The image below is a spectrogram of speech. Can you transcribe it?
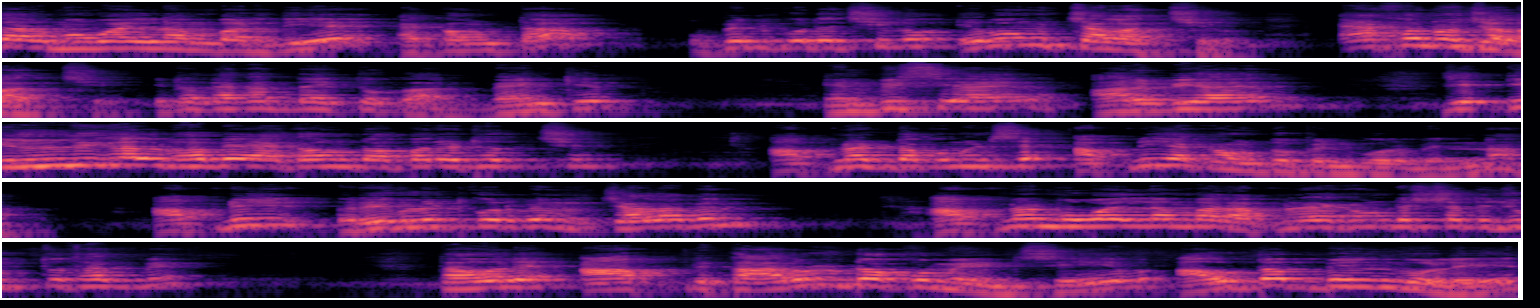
তার মোবাইল নাম্বার দিয়ে অ্যাকাউন্টটা ওপেন করেছিল এবং চালাচ্ছিল, এখনও চালাচ্ছে। এটা দেখার দায়িত্ব কার? ব্যাংকের এনপিসিআইয়ের আরবিআইয়ের, যে ইললিগালভাবে অ্যাকাউন্ট অপারেট হচ্ছে। আপনার ডকুমেন্টসে আপনি অ্যাকাউন্ট ওপেন করবেন না। আপনি রেগুলেট করবেন, চালাবেন। আপনার মোবাইল নাম্বার আপনার অ্যাকাউন্টের সাথে যুক্ত থাকবে। তাহলে আপ, কারোর ডকুমেন্টসে আউট অফ বেঙ্গলের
